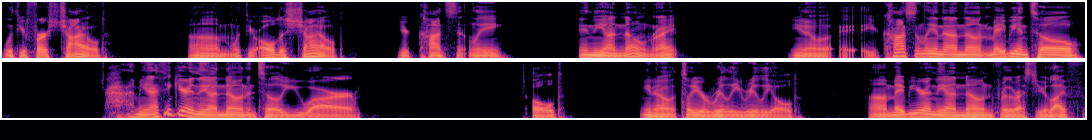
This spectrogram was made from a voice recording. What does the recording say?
with your first child, um, with your oldest child, you're constantly in the unknown, right? You know, eh, you're constantly in the unknown, maybe until, I mean, I think you're in the unknown until you are old, you know, until you're really, really old. Uh, maybe you're in the unknown for the rest of your life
